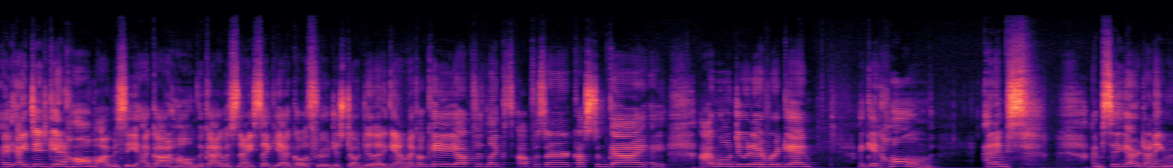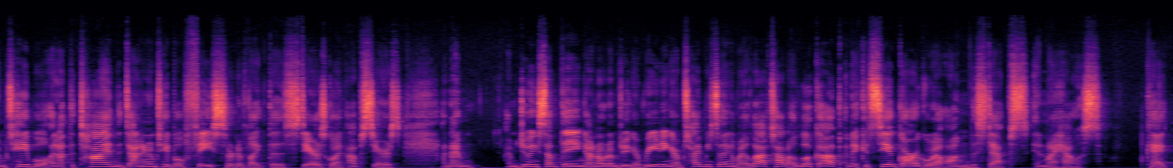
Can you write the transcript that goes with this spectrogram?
I, I, did get home. Obviously, I got home. The guy was nice. Like, yeah, go through. Just don't do that again. I'm like, okay, officer, like officer, custom guy. I, I won't do it ever again. I get home, and I'm I'm sitting at our dining room table, and at the time, the dining room table faced sort of like the stairs going upstairs, and I'm I'm doing something. I don't know what I'm doing. A reading. Or I'm typing something on my laptop. I look up and I could see a gargoyle on the steps in my house. Okay,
